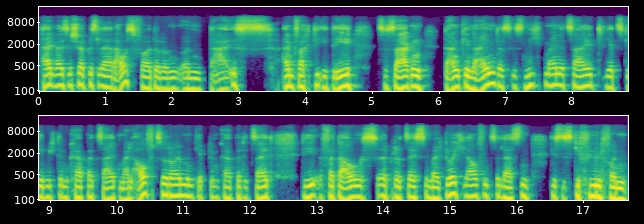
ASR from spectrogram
teilweise schon ein bisschen Herausforderung. Und da ist einfach die Idee zu sagen, danke, nein, das ist nicht meine Zeit. Jetzt gebe ich dem Körper Zeit, mal aufzuräumen, gebe dem Körper die Zeit, die Verdauungsprozesse mal durchlaufen zu lassen. Dieses Gefühl von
